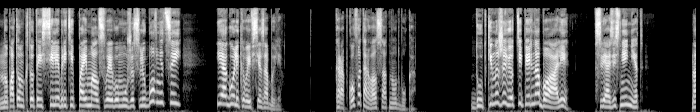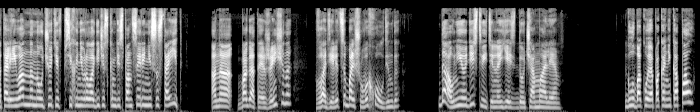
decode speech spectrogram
Но потом кто-то из селебрити поймал своего мужа с любовницей, и о Голиковой все забыли. Коробков оторвался от ноутбука. «Дудкина живет теперь на Бали. Связи с ней нет. Наталья Ивановна на учете в психоневрологическом диспансере не состоит. Она богатая женщина, владелица большого холдинга. Да, у нее действительно есть дочь Амалия. Глубоко я пока не копал,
